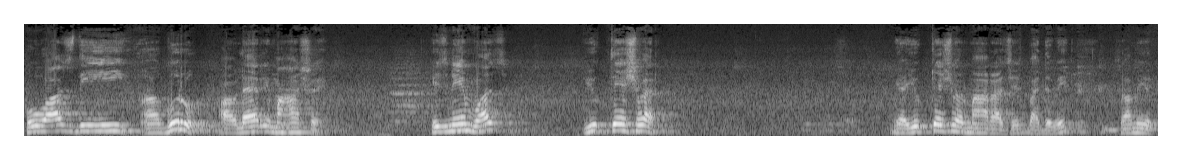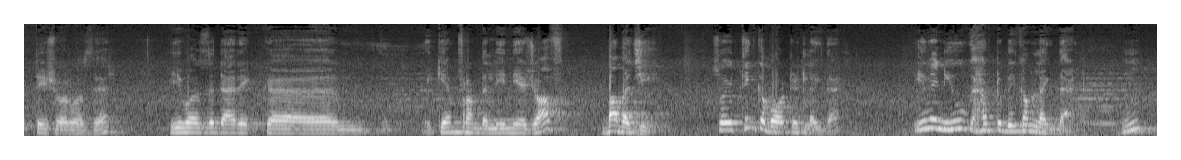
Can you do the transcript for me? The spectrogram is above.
who was the uh, guru of Lahiri Mahashay. His name was Yukteswar. Yeah, Yukteswar Maharaj, by the way. Swami Yukteswar was there. He was the direct, uh, he came from the lineage of Babaji. So think about it like that. Even you have to become like that. Hmm?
